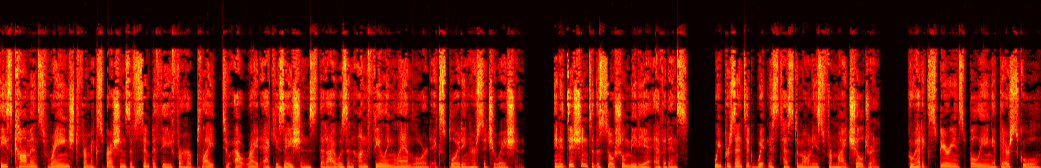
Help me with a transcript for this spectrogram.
These comments ranged from expressions of sympathy for her plight to outright accusations that I was an unfeeling landlord exploiting her situation. In addition to the social media evidence, we presented witness testimonies from my children, who had experienced bullying at their school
